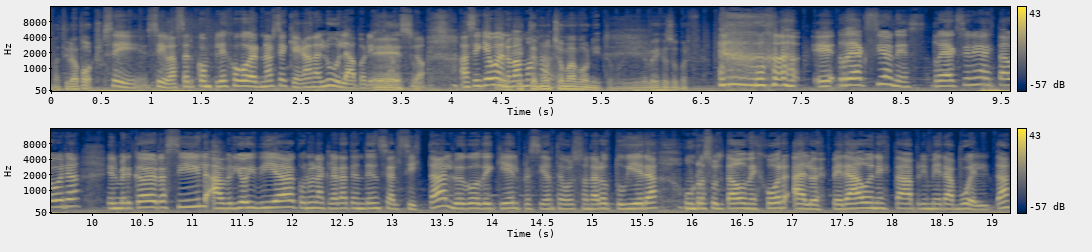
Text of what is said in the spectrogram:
más tirado para otro. Sí, sí, va a ser complejo gobernar si es que gana Lula, por ejemplo. Así que bueno, vamos a. ver. mucho más bonito, porque yo lo dije súper feo. eh, reacciones. Reacciones a esta hora. El mercado de Brasil abrió hoy día con una clara tendencia alcista, luego de que el presidente Bolsonaro obtuviera un resultado mejor a lo esperado en esta primera vuelta.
